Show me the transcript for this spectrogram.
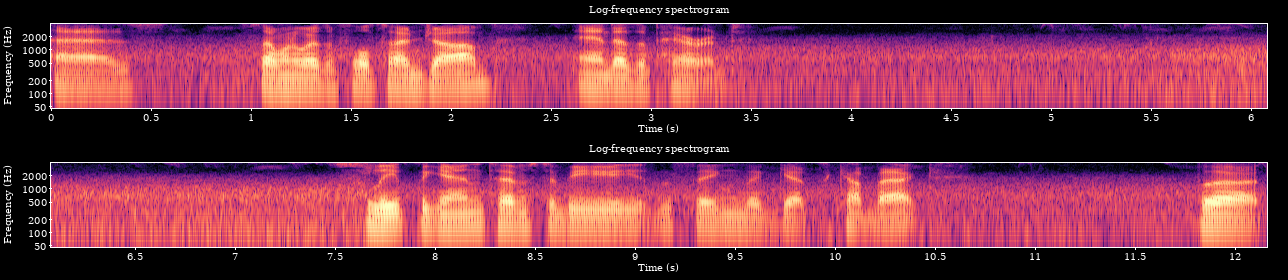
as someone who has a full time job and as a parent. Sleep again tends to be the thing that gets cut back, but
